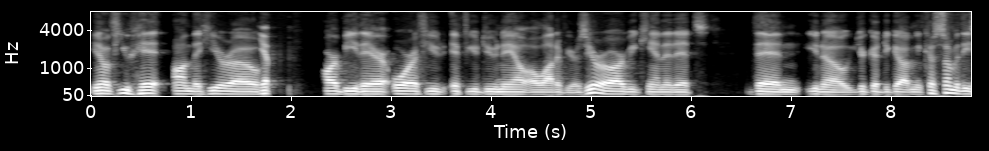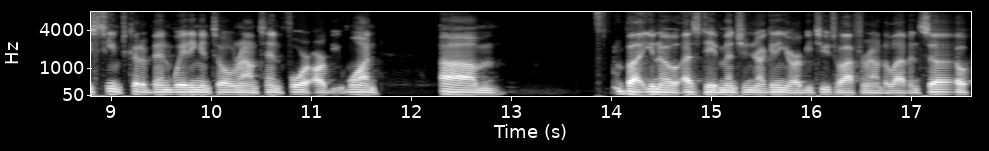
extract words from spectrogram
you know, if you hit on the hero Yep. RB there, or if you if you do nail a lot of your zero RB candidates, then you know you're good to go. I mean, because some of these teams could have been waiting until around 10 for RB one. Um, but you know, as Dave mentioned, you're not getting your RB two till after round 11. So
